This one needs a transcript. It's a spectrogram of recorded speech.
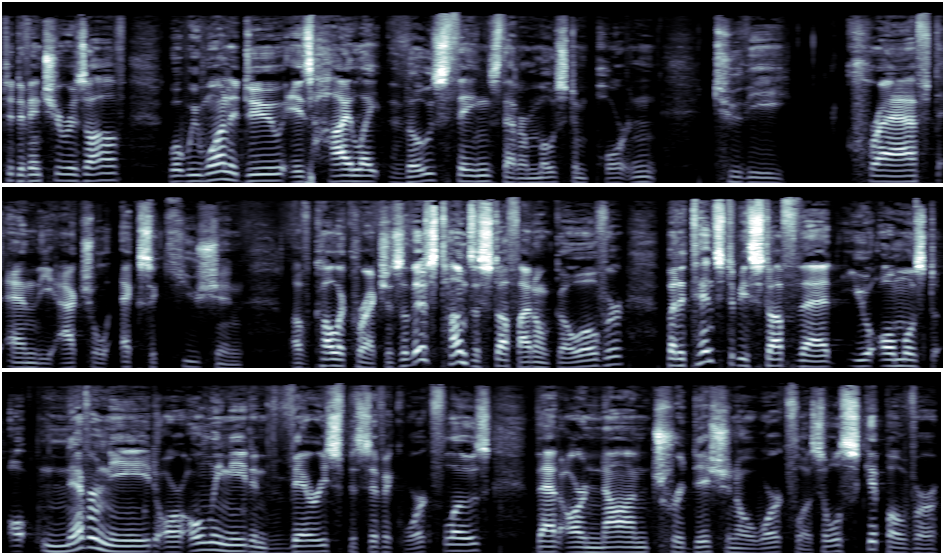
to DaVinci Resolve. What we want to do is highlight those things that are most important to the craft and the actual execution of color correction. So there's tons of stuff I don't go over, but it tends to be stuff that you almost never need or only need in very specific workflows that are non-traditional workflows. So we'll skip over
